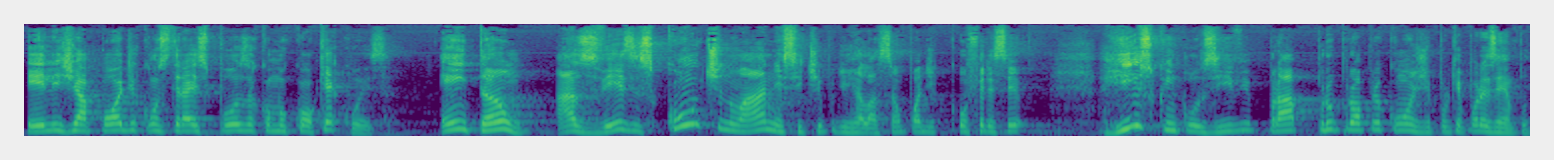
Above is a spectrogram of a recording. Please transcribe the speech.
ele já pode considerar a esposa como qualquer coisa. Então, às vezes, continuar nesse tipo de relação pode oferecer risco, inclusive, para o próprio cônjuge. Porque, por exemplo,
